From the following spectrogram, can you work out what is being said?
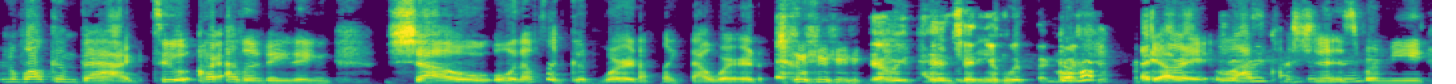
And welcome back to our elevating show. Oh, that was a good word. I like that word. right, Yeah, we continue with the question. all right. Sorry, Last question is for me.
